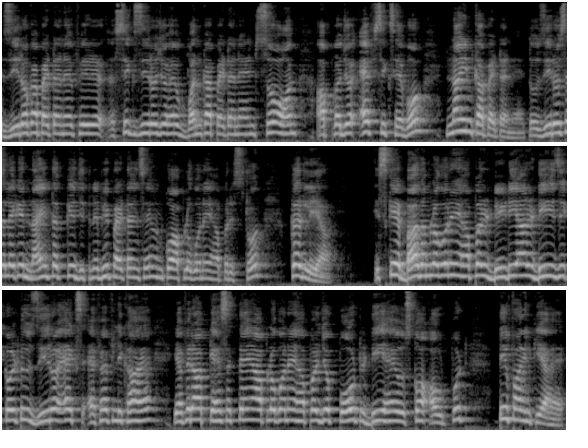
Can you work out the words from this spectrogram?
ज़ीरो का पैटर्न है, फिर सिक्स ज़ीरो जो है वन का पैटर्न है एंड सो ऑन आपका जो एफ़ सिक्स है, वो नाइन का पैटर्न है। तो ज़ीरो से लेके नाइन तक के जितने भी पैटर्न्स हैं, उनको आप लोगों ने यहाँ पर स्टोर कर लिया। इसके बाद हम लोगों ने यहाँ पर D D R D is equal to zero X F F लिखा है, या फिर आप कह सकते हैं, आप लोगों ने यहाँ पर जो पोर्ट डी है, उसको आउटपुट डिफाइन किया है।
